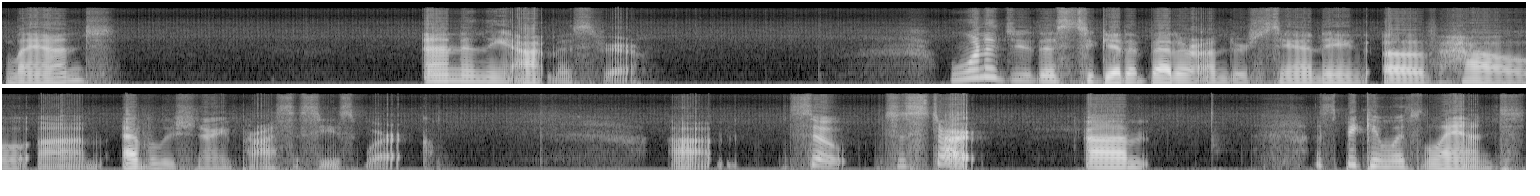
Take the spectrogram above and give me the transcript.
land and in the atmosphere. We want to do this to get a better understanding of how um, evolutionary processes work. Um, so, to start, um, let's begin with land.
